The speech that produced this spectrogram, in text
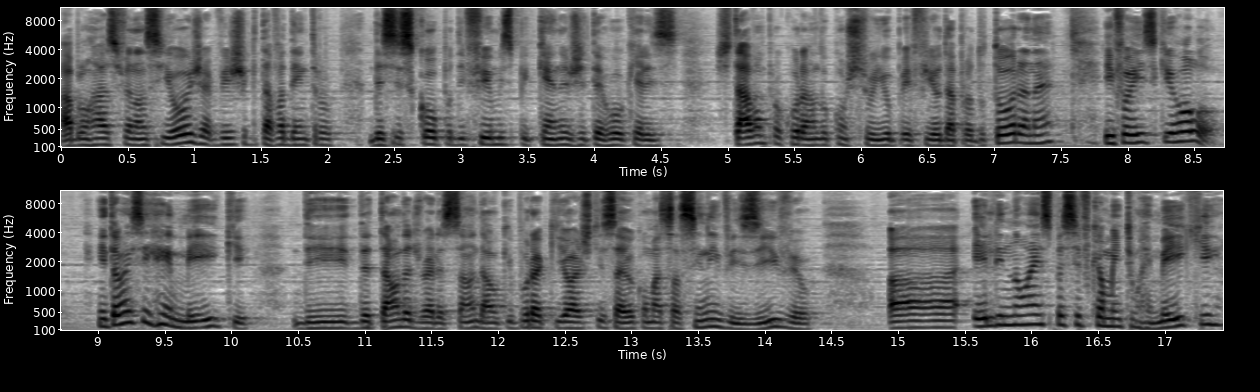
A Blumhouse financiou, já visto que estava dentro desse escopo de filmes pequenos de terror que eles estavam procurando construir o perfil da produtora, né? E foi isso que rolou. Então esse remake de The Town That Dreaded Sundown, que por aqui eu acho que saiu como Assassino Invisível, uh, ele não é especificamente um remake,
